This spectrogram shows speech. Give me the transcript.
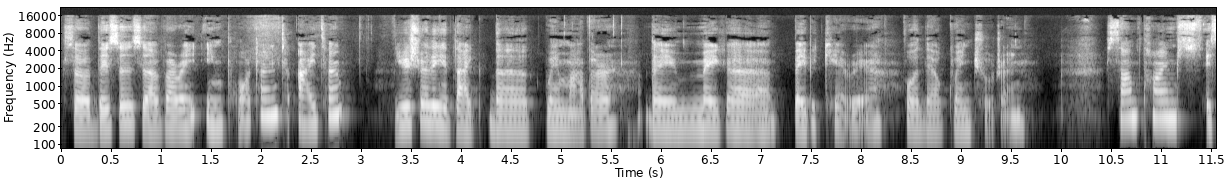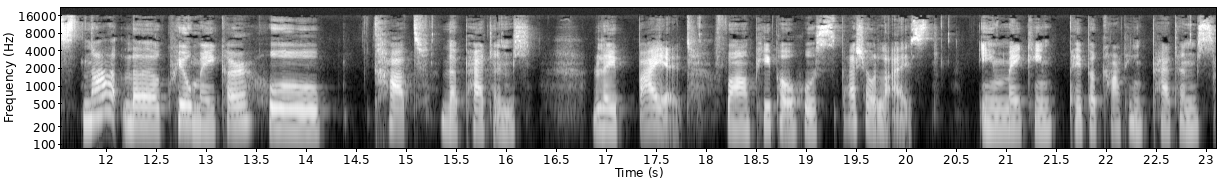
So this is a very important item. Usually like the grandmother, they make a baby carrier for their grandchildren. Sometimes it's not the quilt maker who cut the patterns. They buy it from people who specialize in making paper cutting patterns.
